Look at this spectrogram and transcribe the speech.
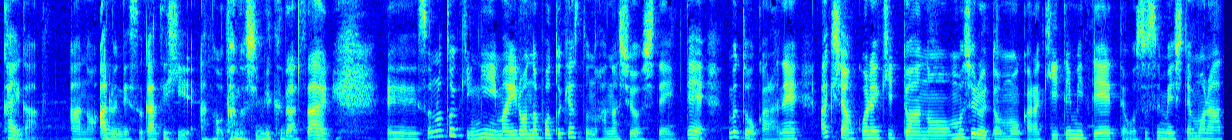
回があのあるんですが是非あのお楽しみください。えー、その時に、まあ、いろんなポッドキャストの話をしていて武藤からね「あきちゃんこれきっとあの面白いと思うから聞いてみて」っておすすめしてもらっ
